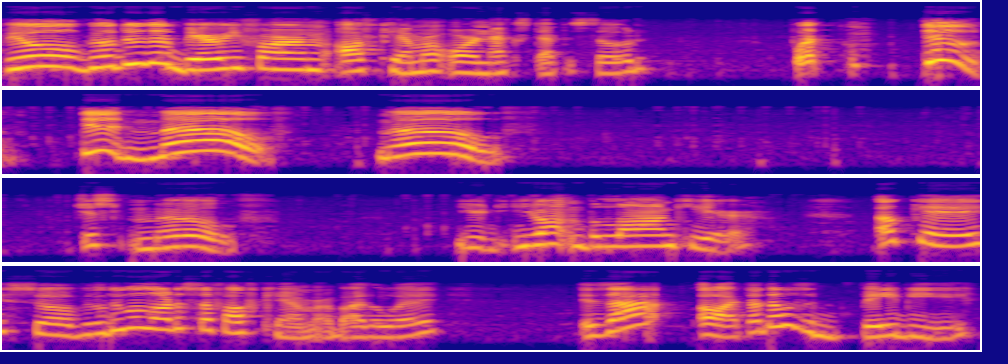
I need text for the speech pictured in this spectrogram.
We'll we'll do the berry farm off camera or next episode. What, dude? Dude, move, move. Just move. You you don't belong here. Okay, so we'll do a lot of stuff off camera, by the way. Is that? Oh, I thought that was a baby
